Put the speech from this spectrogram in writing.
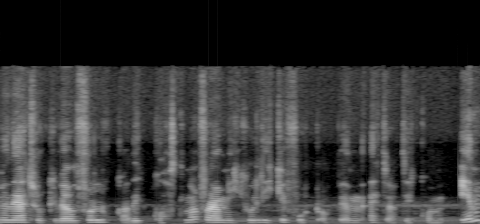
Men jeg tror ikke vi hadde fått lukka de godt nok, for de gikk jo like fort opp igjen etter at de kom inn.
